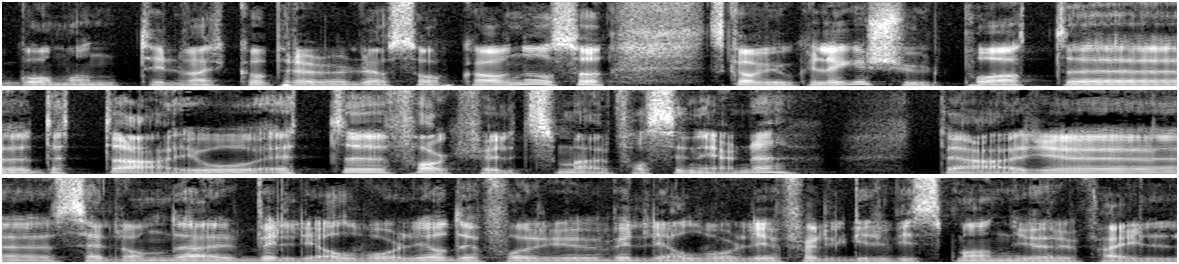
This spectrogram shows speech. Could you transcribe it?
går man til verket og prøver å løse oppgavene. Og så skal vi jo ikke legge skjul på at dette er jo et fagfelt som er fascinerende. Det er, eh, selv om det er veldig alvorlig, og det får veldig alvorlige følger hvis man gjør feil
